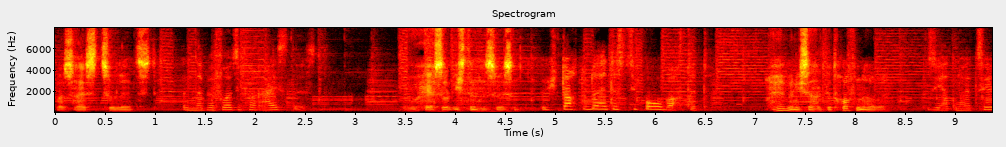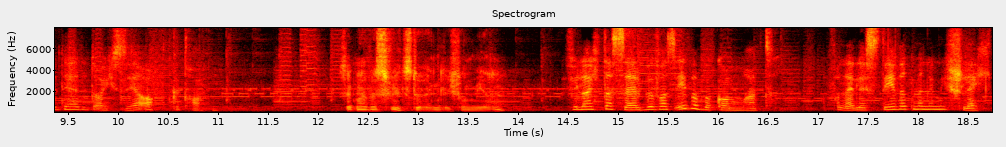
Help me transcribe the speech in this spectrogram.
Was heißt zuletzt? Na, bevor sie verreist ist. Woher soll ich denn das wissen? Ich dachte, du hättest sie beobachtet. Hä, wenn ich sie halt getroffen habe. Sie hat nur erzählt, ihr hättet euch sehr oft getroffen. Sag mal, was willst du eigentlich von mir, hä? Vielleicht dasselbe, was Eva bekommen hat. Von LSD wird man nämlich schlecht.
